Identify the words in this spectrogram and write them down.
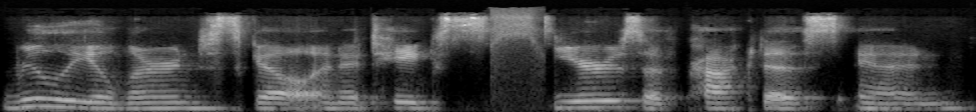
really a learned skill and it takes years of practice and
